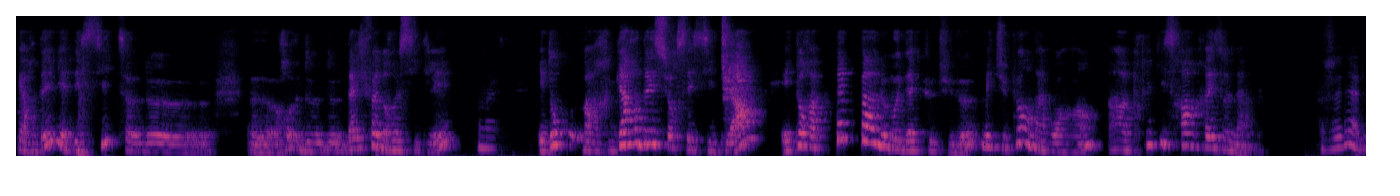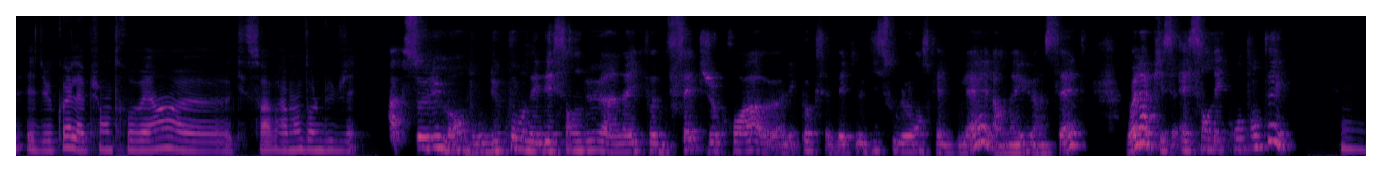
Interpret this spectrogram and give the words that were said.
regarder, il y a des sites d'iPhone de, de, recyclés. Et donc, on va regarder sur ces sites-là et tu n'auras peut-être pas le modèle que tu veux, mais tu peux en avoir un à un prix qui sera raisonnable. Génial. Et du coup, elle a pu en trouver un euh, qui soit vraiment dans le budget. Absolument. Donc, du coup, on est descendu à un iPhone 7, je crois. Euh, à l'époque, ça devait être le 10 ou le 11 qu'elle voulait. Elle en a eu un 7. Voilà, puis elle s'en est contentée. Mmh.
